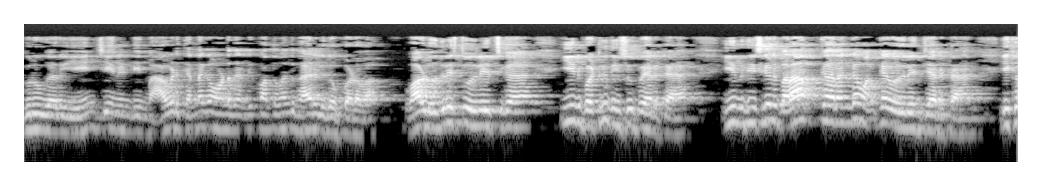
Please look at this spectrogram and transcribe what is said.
గురువు గారు ఏం చేయనండి? మా ఆవిడ తిన్నగా ఉండదండి. కొంతమంది భార్యలు గొడవ. వాళ్ళు వదిలేస్తూ వదిలేచ్చుగా ఈయన పట్టుకు తీసుకుపోయారట. ఈయన తీసుకెళ్ళి బలాత్కారంగా వంకాయ వదిలించారట. ఇక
